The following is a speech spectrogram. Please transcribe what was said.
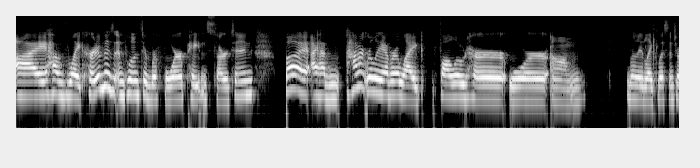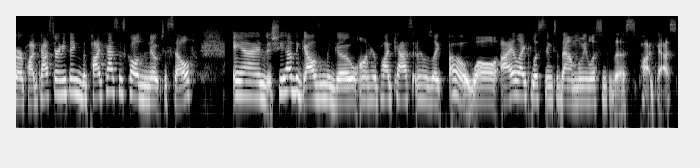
I have like heard of this influencer before, Peyton Sartain, but I have haven't really ever like followed her or um, really like listened to our podcast or anything. The podcast is called Note to Self, and she had the gals on the go on her podcast and i was like oh well i like listening to them. Let me listen to this podcast.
